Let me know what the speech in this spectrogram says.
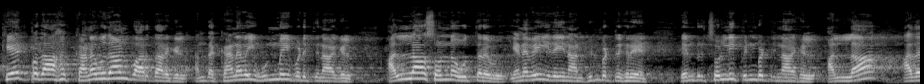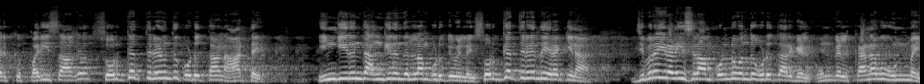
கேட்பதாக கனவுதான் பார்த்தார்கள். அந்த கனவை உண்மைப்படுத்தினார்கள். அல்லாஹ் சொன்ன உத்தரவு எனவே இதை நான் பின்பற்றுகிறேன் என்று சொல்லி பின்பற்றினார்கள். அல்லாஹ் அதற்கு பரிசாக சொர்க்கத்திலிருந்து கொடுத்தான் ஆட்டை. இங்கிருந்து அங்கிருந்து எல்லாம் கொடுக்கவில்லை. சொர்க்கத்திலிருந்து இறக்கினார் ஜிப்ரைல் அலி இஸ்லாம் கொண்டு வந்து கொடுத்தார்கள். உங்கள் கனவு உண்மை.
